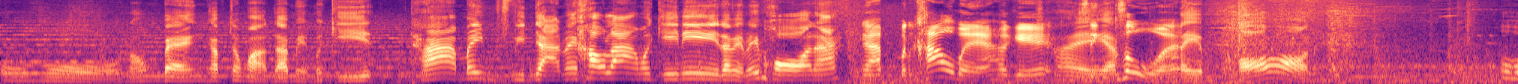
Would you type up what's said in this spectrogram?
โอ้โหน้องแบงค์ครับจังหวะดาเมจเมื่อกี้ ถ้าไม่วิญญาณไม่เข้าล่างเมื่อกี้นี่ดาเมจไม่พอนะครับมันเข้าไปนะเมื่อกี้ใช่สิงครับสู่อะเต็มข้อเลยครับโอ้โห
